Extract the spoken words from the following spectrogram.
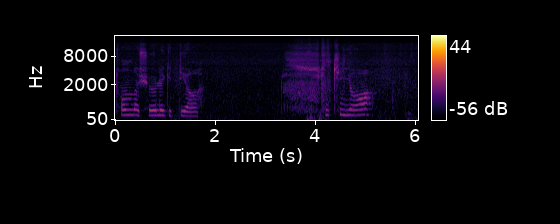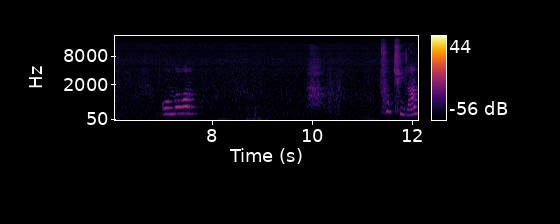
Tam da şöyle gitti ya. Çok iyi ya. Allah. Çok iyi lan.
